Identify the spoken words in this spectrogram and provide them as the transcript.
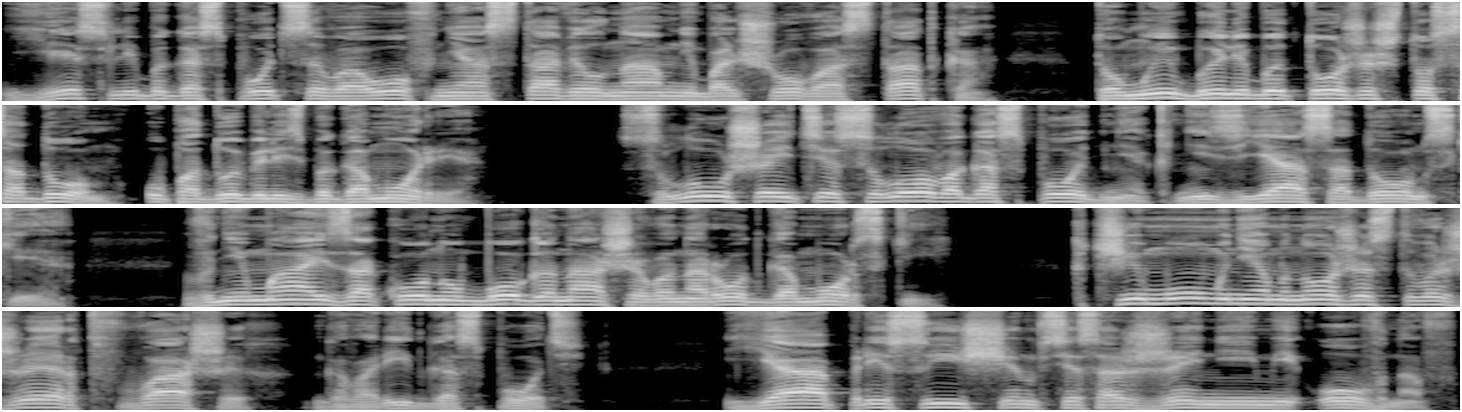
Если бы Господь Саваоф не оставил нам небольшого остатка, то мы были бы тоже, что Содом, уподобились бы Гоморре. Слушайте слово Господне, князья содомские. Внимай закону Бога нашего, народ гоморский. «К чему мне множество жертв ваших?» — говорит Господь. «Я присыщен всесожжениями овнов,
